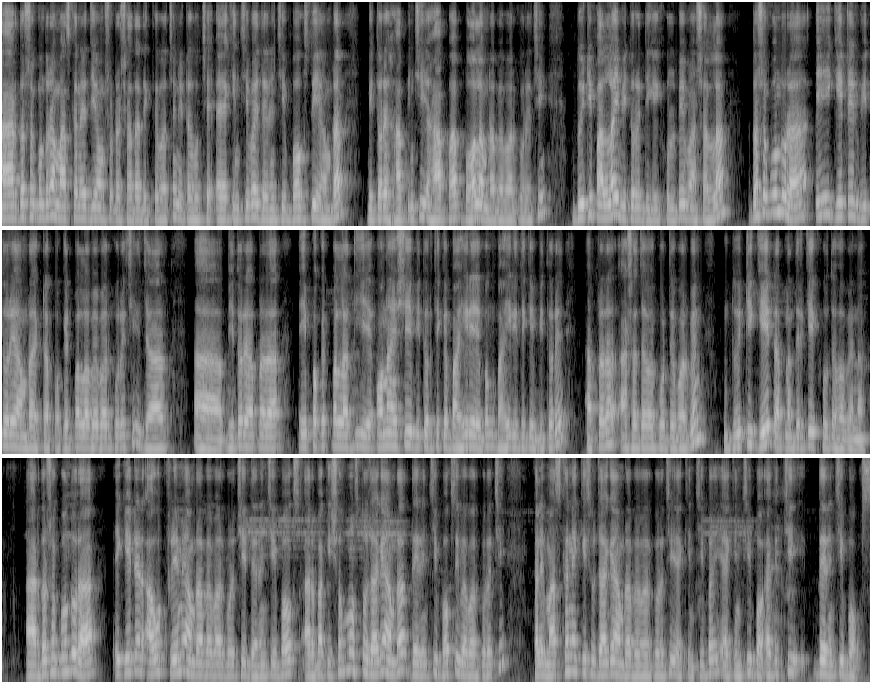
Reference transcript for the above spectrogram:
আর দর্শক বন্ধুরা, মাঝখানের যে অংশটা সাদা দেখতে পাচ্ছেন, এটা হচ্ছে এক ইঞ্চি বাই দেড় ইঞ্চি বক্স দিয়ে আমরা ভিতরে half inch, half half ball আমরা ব্যবহার করেছি। দুইটি পাল্লাই ভিতরের দিকে খুলবে মাশাল্লাহ দর্শক বন্ধুরা, এই গেটের ভিতরে আমরা একটা পকেট পাল্লা ব্যবহার করেছি, যার ভিতরে আপনারা এই পকেট পাল্লা দিয়ে অনায়াসে ভিতর থেকে বাহিরে এবং বাহিরে থেকে ভিতরে আপনারা আসা যাওয়া করতে পারবেন। দুইটি গেট আপনাদেরকে খুলতে হবে না। আর দর্শক বন্ধুরা, এই গেটের আউট ফ্রেমে আমরা ব্যবহার করেছি দেড় ইঞ্চি বক্স, আর বাকি সমস্ত জায়গায় আমরা দেড় ইঞ্চি বক্সই ব্যবহার করেছি। খালি মাঝখানে কিছু জায়গায় আমরা ব্যবহার করেছি এক ইঞ্চি বাই এক ইঞ্চি এক ইঞ্চি, দেড় ইঞ্চি বক্স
